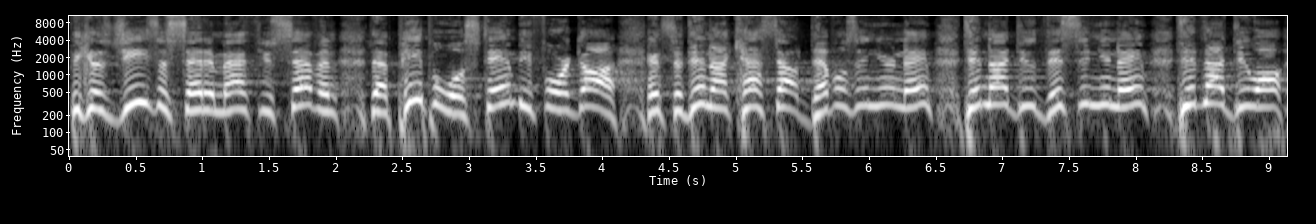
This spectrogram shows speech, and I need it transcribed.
Because Jesus said in Matthew 7 that people will stand before God and say, Didn't I cast out devils in your name? Didn't I do this in your name? Didn't I do all?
